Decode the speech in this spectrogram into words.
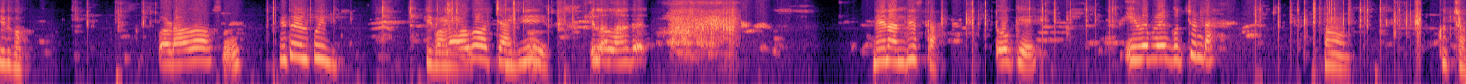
ఇదిగో. పొడవగా ఇటు వెళ్ళిపోయింది. ఇది పొడవగా ఇలా లాగా. నేను అందిస్తా. ఓకే. ఇలా నేను కూర్చుంటా. ఆ, కూర్చో.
